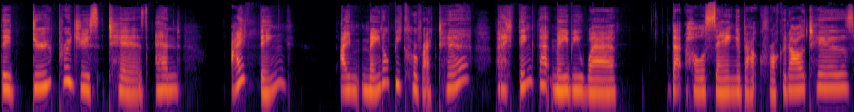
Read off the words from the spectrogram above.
They do produce tears. And I think I may not be correct here, but I think that may be where that whole saying about crocodile tears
